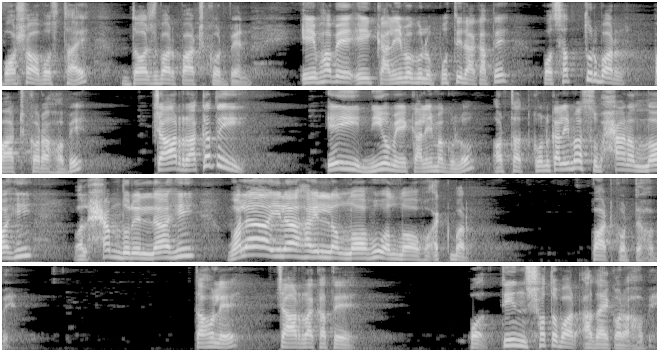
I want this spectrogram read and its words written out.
বসা অবস্থায় দশবার পাঠ করবেন। এইভাবে এই কালিমাগুলো প্রতি রাকাতে পঁচাত্তর বার পাঠ করা হবে। চার রাকাতেই এই নিয়মে কালিমাগুলো, অর্থাৎ কোন কালিমা? সুবহান আল্লাহি আলহামদুলিল্লাহি ওয়ালা ইলাহা ইল্লাল্লাহু, আল্লাহু আকবার পাঠ করতে হবে। তাহলে চার রাকাতে তিন শতবার আদায় করা হবে।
